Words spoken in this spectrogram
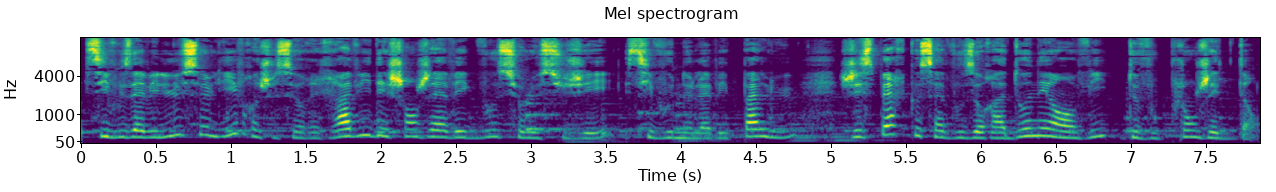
Si vous avez lu ce livre, je serai ravie d'échanger avec vous sur le sujet. Si vous ne l'avez pas lu, j'espère que ça vous aura donné envie de vous plonger dedans.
